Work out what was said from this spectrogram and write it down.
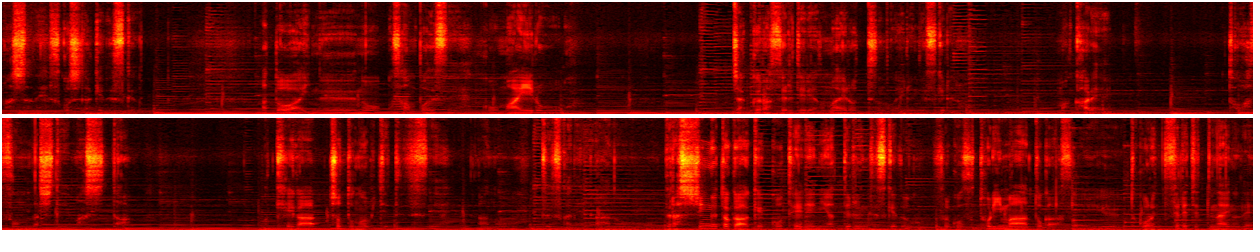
ましたね少しだけですけど。あとは犬の散歩ですね。こうマイロをジャック・ラッセル・テリアのマイロっていうのがいるんですけれども、まあ、彼と遊んだりしていました、毛がちょっと伸びててですねあの何ですかねあのブラッシングとかは結構丁寧にやってるんですけどそれこそトリマーとかそういうところに連れてってないので、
